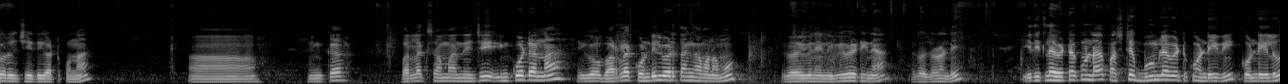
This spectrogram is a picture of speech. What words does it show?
గురించి ఇది కట్టుకున్నా. ఇంకా బర్లకు సంబంధించి. ఇంకోటన్నా ఇగో బర్ల కొండీలు పెడతాంగా మనము. ఇగో ఇవి నేను ఇవి పెట్టినా. ఇగో చూడండి. ఇది ఇట్లా పెట్టకుండా ఫస్ట్ భూమిలో పెట్టుకోండి ఇవి కొండీలు.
